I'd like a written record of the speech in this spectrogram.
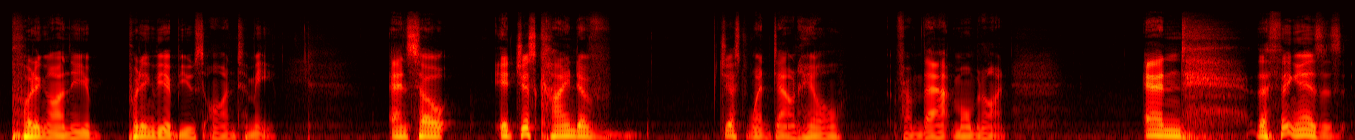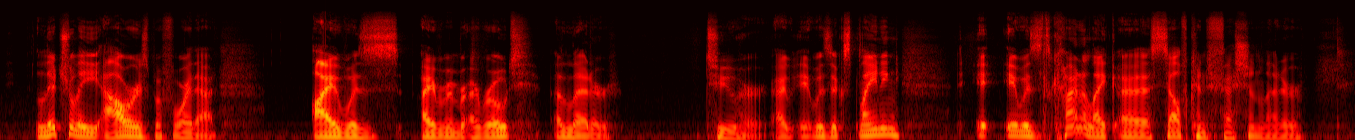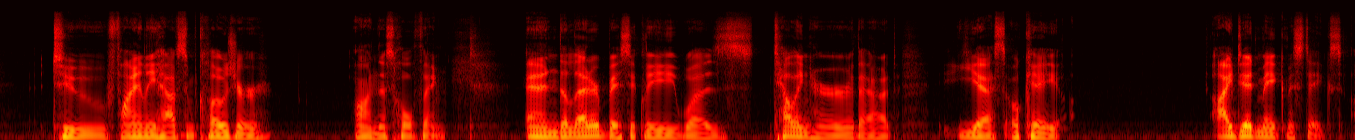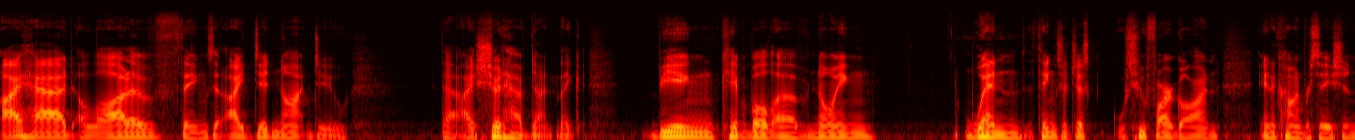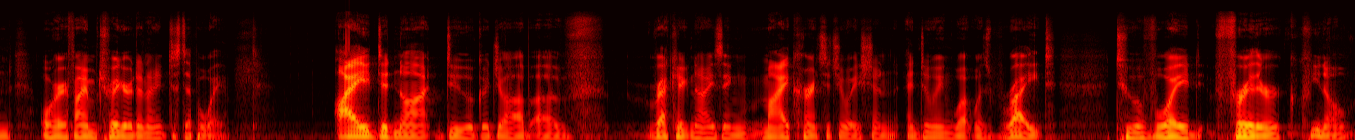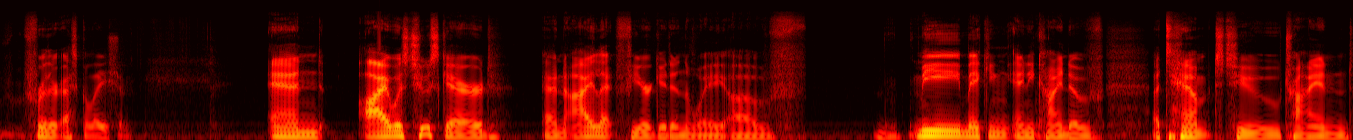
putting on the putting the abuse on to me. And so it just kind of just went downhill from that moment on. And the thing is, is literally hours before that, I was, I remember I wrote a letter to her. I, it was explaining, it, it was kind of like a self confession letter to finally have some closure on this whole thing. And the letter basically was telling her that, yes, okay, I did make mistakes. I had a lot of things that I did not do that I should have done. Like being capable of knowing when things are just too far gone in a conversation or if I'm triggered and I need to step away. I did not do a good job of recognizing my current situation and doing what was right to avoid further, you know, further escalation. And I was too scared and I let fear get in the way of me making any kind of attempt to try and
